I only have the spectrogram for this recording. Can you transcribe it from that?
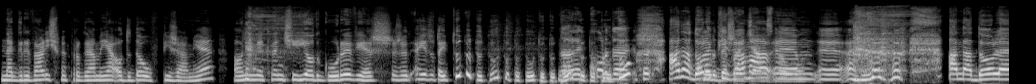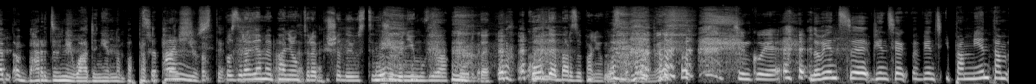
nagrywaliśmy programy, ja od dołu w piżamie, a oni mnie kręcili od góry, wiesz, że a ja tutaj tu, tu, tu, tu, tu, tu, tu, tu, tu, tu, tu, tu, a na dole piżama, a na dole bardzo nieładnie, no naprawdę pani Justyna. Pozdrawiamy panią, która pisze do Justyny, żeby nie mówiła kurde. Kurde, bardzo panią pozdrawiamy. Dziękuję. No więc, więc, więc i pamiętam,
